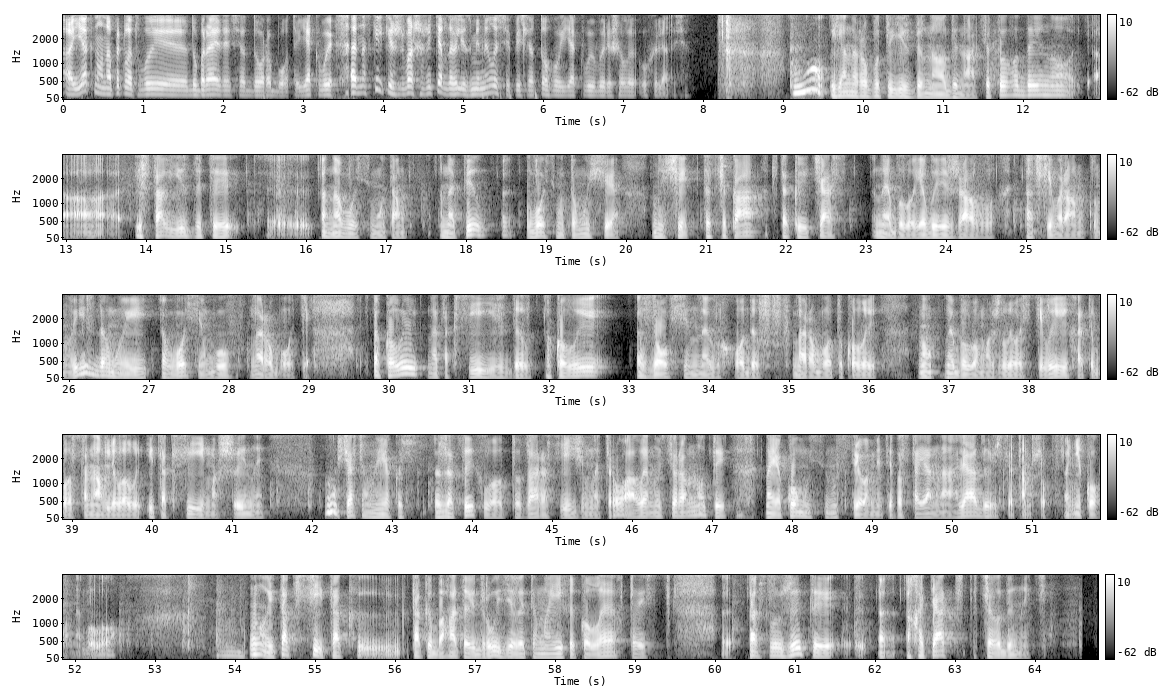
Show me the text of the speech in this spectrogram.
А як, ну, наприклад, ви добираєтеся до роботи? Як ви... А наскільки ж ваше життя взагалі змінилося після того, як ви вирішили ухилятися? Ну, я на роботу їздив на 11 годину а, і став їздити е, на 8, там, на пів восьму, тому що ну, ще ТЦК в такий час не було. Я виїжджав в 7 ранку ну, їздимо і в 8 був на роботі. А коли на таксі їздив, а коли зовсім не виходив на роботу, коли ну, не було можливості виїхати, бо встановлювали і таксі, і машини. Ну, зараз воно якось затихло, то зараз їжджу метро, але ну все одно ти на якомусь ну, стрьомі, ти постійно оглядуєшся, там, щоб нікого не було. Ну і так всі, так, так і багато і друзів, і моїх і колег. Тобто, а служити е, а хотять це одиниці.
